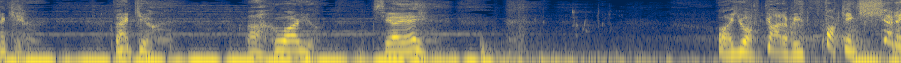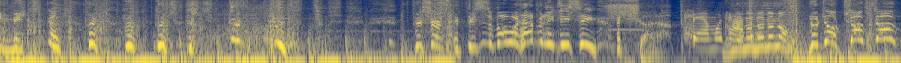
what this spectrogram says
Thank you. Thank you. Uh, who are you? CIA? Oh, you have got to be fucking shitting me! Fisher, if this is about what happened in DC, I... Shut up. Sam, what's No, no, happening? no, no, no, no, don't, don't, don't!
